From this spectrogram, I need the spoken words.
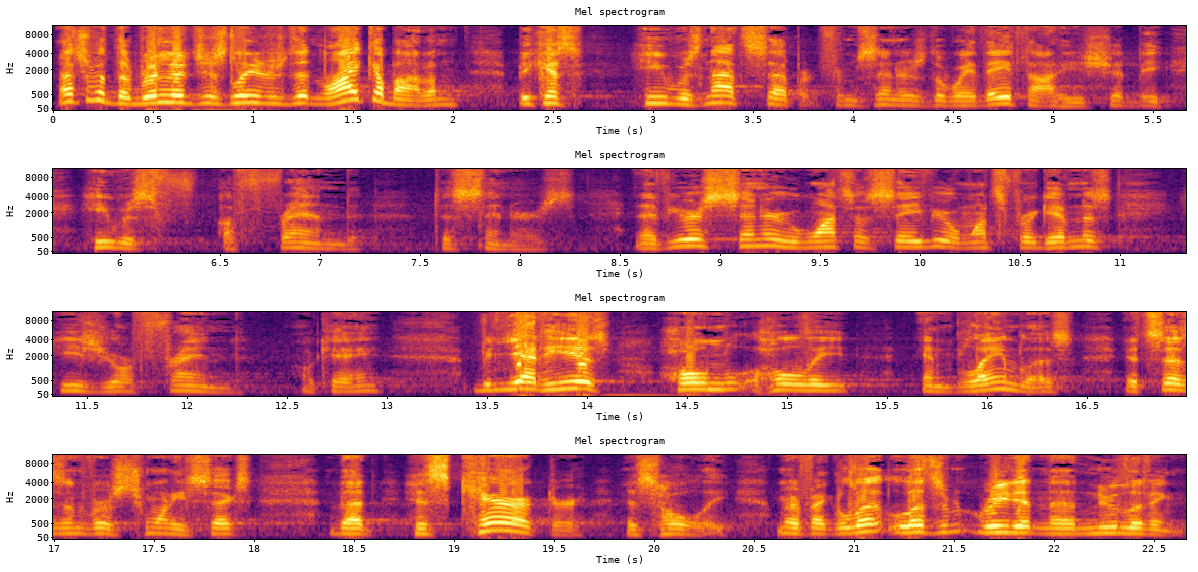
That's what the religious leaders didn't like about him because he was not separate from sinners the way they thought he should be. He was a friend to sinners. And if you're a sinner who wants a Savior and wants forgiveness, He's your friend, okay? But yet He is holy and blameless. It says in verse 26 that His character is holy. Matter of fact, let, let's read it in the New Living.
